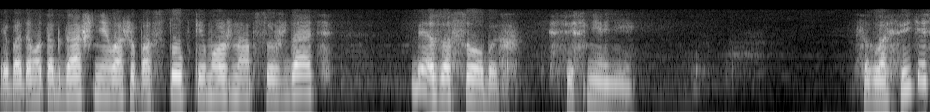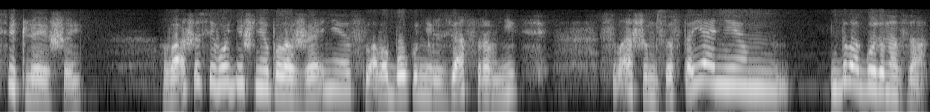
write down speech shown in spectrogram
и потому тогдашние ваши поступки можно обсуждать без особых стеснений. Согласитесь, светлейший, ваше сегодняшнее положение, слава богу, нельзя сравнить с вашим состоянием два года назад,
